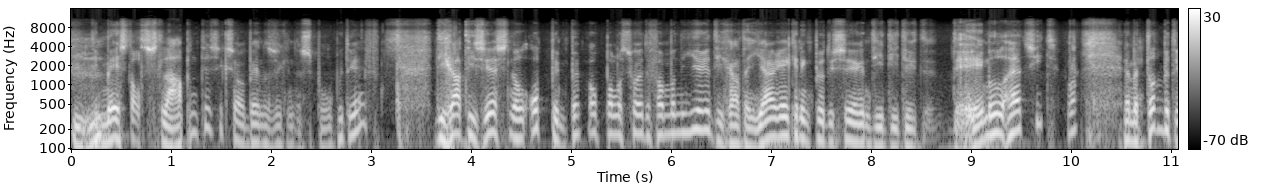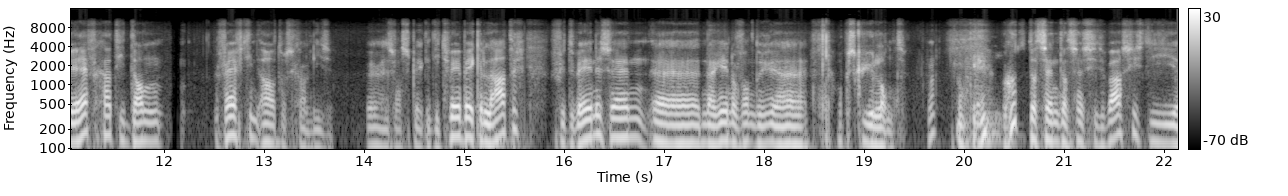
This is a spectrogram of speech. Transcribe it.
die meestal slapend is, ik zou bijna zeggen een spookbedrijf. Die gaat die zeer snel oppimpen op alle soorten van manieren. Die gaat een jaarrekening produceren die, die de, de hemel uitziet. En met dat bedrijf gaat hij dan 15 auto's gaan leasen wijze van spreken, die twee weken later verdwenen zijn uh, naar een of ander uh, obscuur land. Oké. Goed, dat zijn, dat zijn situaties die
